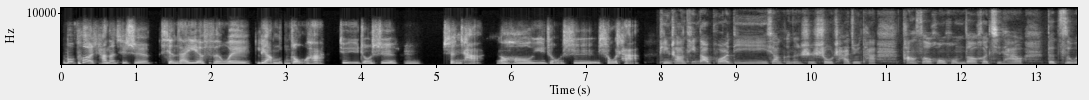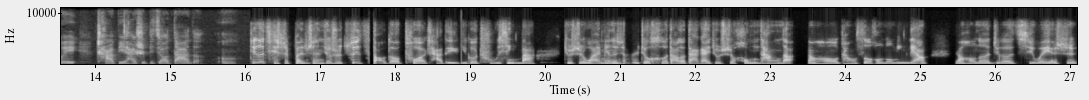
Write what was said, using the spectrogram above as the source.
那么普洱茶呢，其实现在也分为两种哈，就一种是嗯生茶，然后一种是熟茶。平常听到普洱，第一印象可能是熟茶，就是它汤色红红的，和其他的滋味差别还是比较大的。嗯，这个其实本身就是最早的普洱茶的一个雏形吧，就是外面的消费者喝到的大概就是红汤的，然后汤色红浓明亮，然后呢，这个气味也是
